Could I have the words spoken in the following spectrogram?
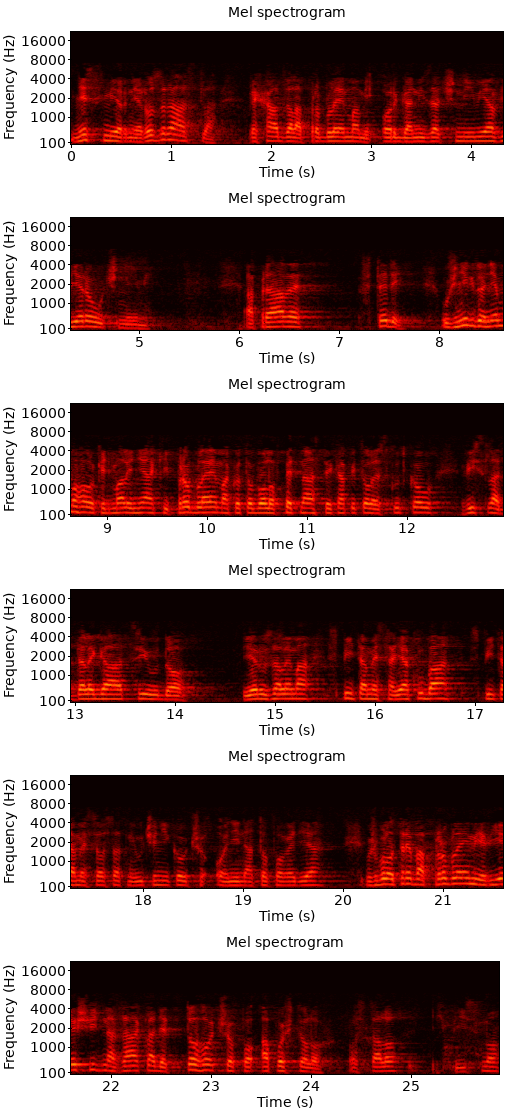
nesmierne rozrástla, prechádzala problémami organizačnými a vieroučnými. A práve vtedy už nikto nemohol, keď mali nejaký problém, ako to bolo v 15. kapitole skutkov, vyslať delegáciu do Jeruzalema, spýtame sa Jakuba, spýtame sa ostatných učeníkov, čo oni na to povedia. Už bolo treba problémy riešiť na základe toho, čo po apoštoloch ostalo, ich písmo,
